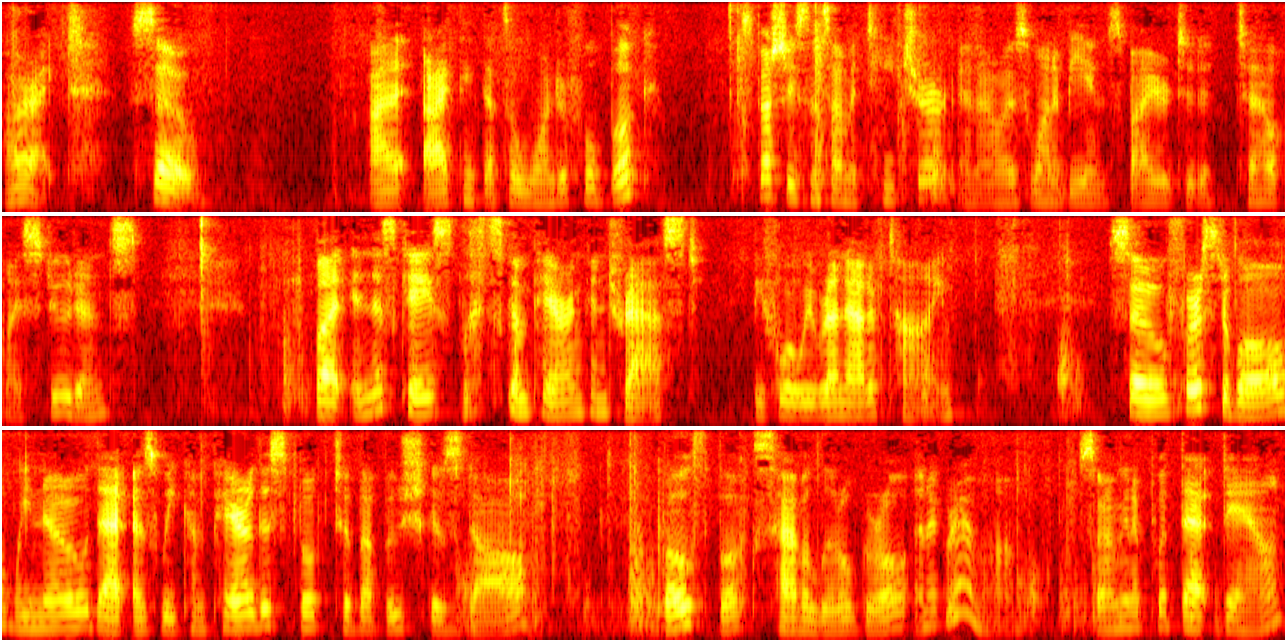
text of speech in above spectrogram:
All right. So, I, I think that's a wonderful book, especially since I'm a teacher and I always want to be inspired to, to help my students. But in this case, let's compare and contrast before we run out of time. So, first of all, we know that as we compare this book to Babushka's doll, both books have a little girl and a grandma. So I'm going to put that down,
